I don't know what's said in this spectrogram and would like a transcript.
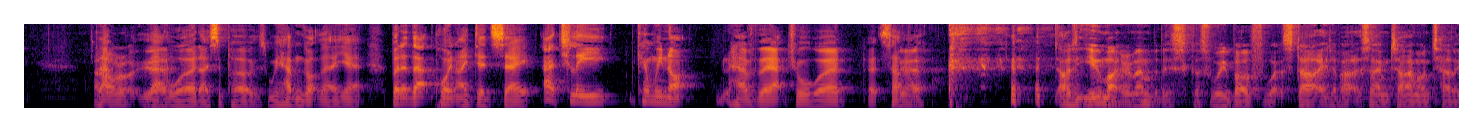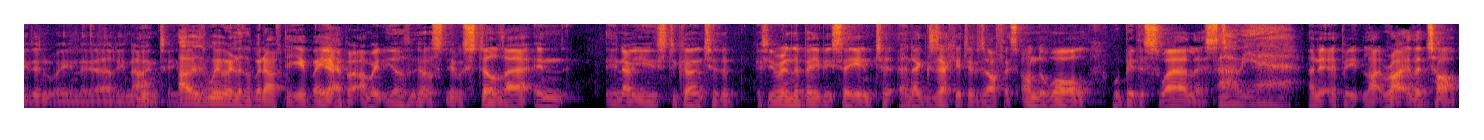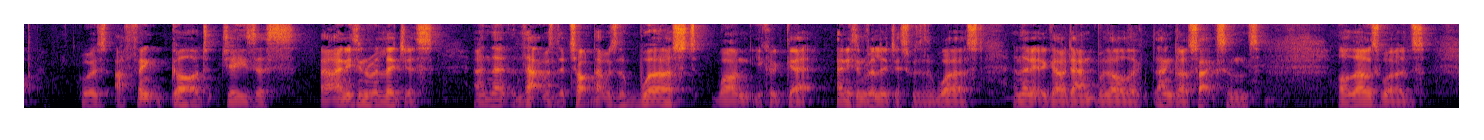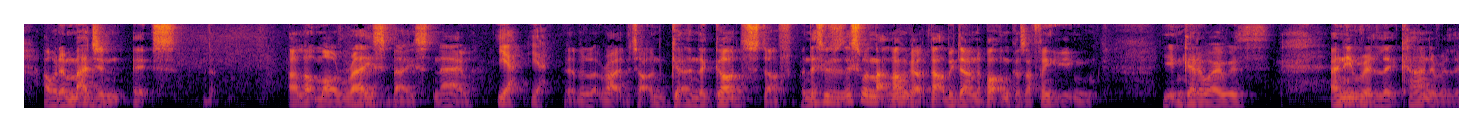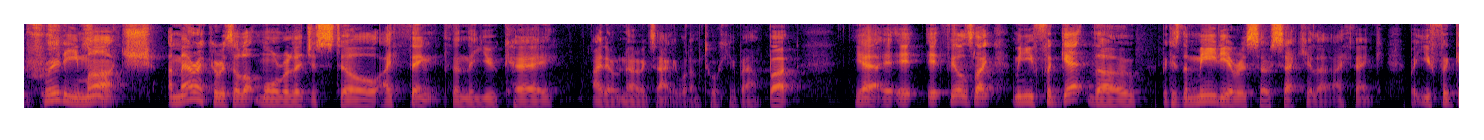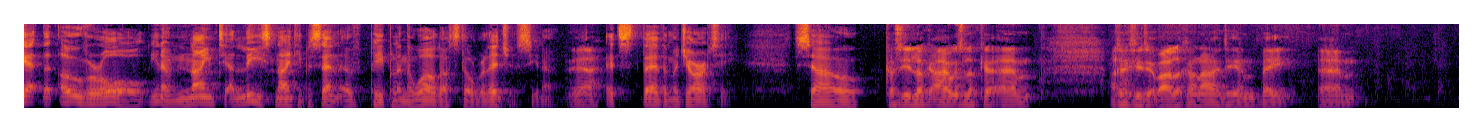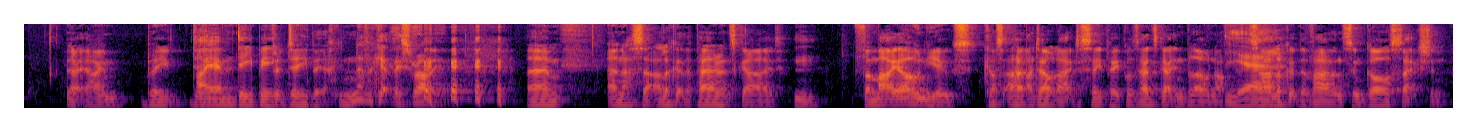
that, Oh, yeah. that word, I suppose. We haven't got there yet. But at that point, I did say, actually, can we not have the actual word at supper? Yeah. Oh, you might remember this because we both started about the same time on telly, didn't we, in the early 90s? I was, we were a little bit after you, but yeah, yeah. but I mean, it was still there in. You know, you used to go into the if you were in the BBC into an executive's office on the wall would be the swear list, oh, yeah. and it'd be like right at the top was I think God, Jesus, uh, anything religious, and that that was the top. That was the worst one you could get. Anything religious was the worst, and then it'd go down with all the Anglo Saxons, all those words. I would imagine it's a lot more race based now. Yeah, yeah. Right at the top, and, and the God stuff. And this was this wasn't that long ago. That'll be down the bottom because I think you can you can get away with any reli- kind of religious. Pretty much. America is a lot more religious still, I think, than the UK. I don't know exactly what I'm talking about. But yeah, it, it, it feels like, I mean, you forget though, because the media is so secular, I think, but you forget that overall, you know, 90, at least 90% of people in the world are still religious, you know. Yeah. It's, they're the majority. So, Because you look, I always look at. Um, I don't know if you do it, but I look on IDMB. Um, like IMB, IMDb. DB. I can never get this right. um, and I, I look at the parents' guide Hmm. For my own use because I, I don't like to see people's heads getting blown off. Yeah. So I look at the violence and gore section,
